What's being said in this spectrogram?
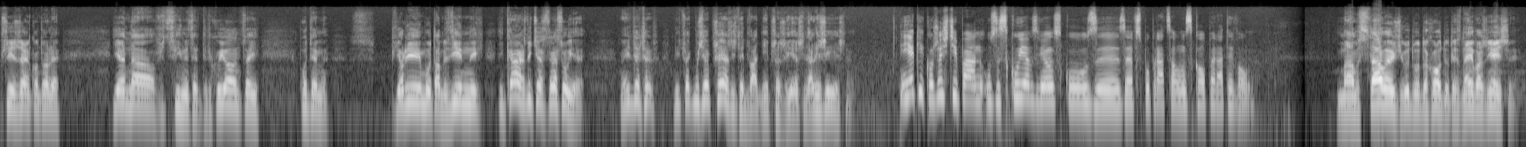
przyjeżdżają kontrole, jedna z firmy certyfikującej, potem Piorimu, tam z innych i każdy cię stresuje. No i, to, no i człowiek musi przeżyć te dwa dni, przeżyjesz i dalej żyjesz. No. I Jakie korzyści Pan uzyskuje w związku z, ze współpracą z kooperatywą? Mam stałe źródło dochodu, to jest najważniejsze.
